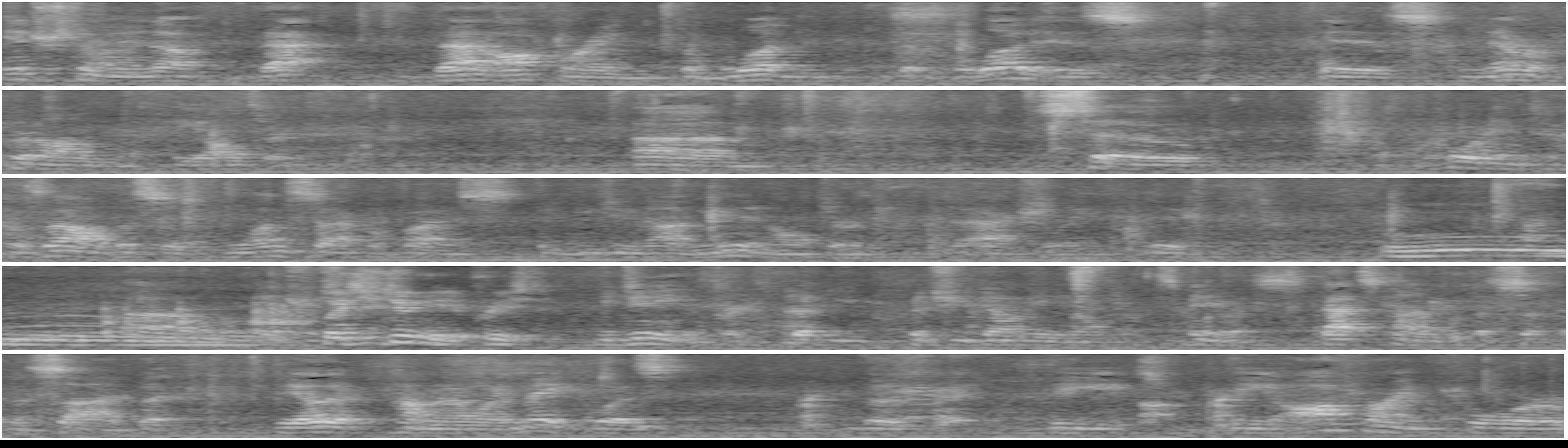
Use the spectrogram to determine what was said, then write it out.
interestingly enough, that that offering, the blood, the blood is is never put on the altar. Um, so, according to Chazal, this is one sacrifice that you do not need an altar to actually do. Ooh. Um, But you do need a priest. You do need a priest, but you but you don't need an altar. Anyways, that's kind of a- an aside. But the other comment I want to make was the the the offering for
